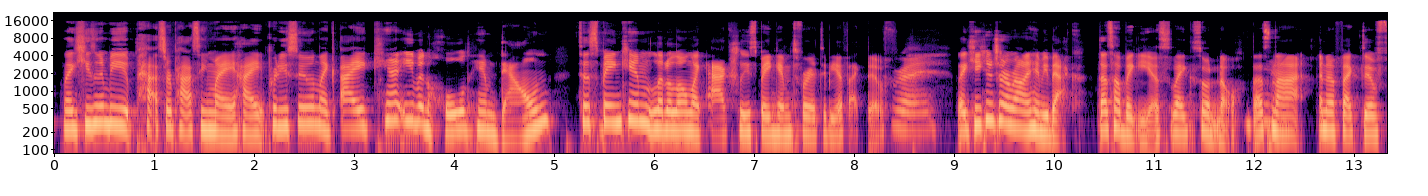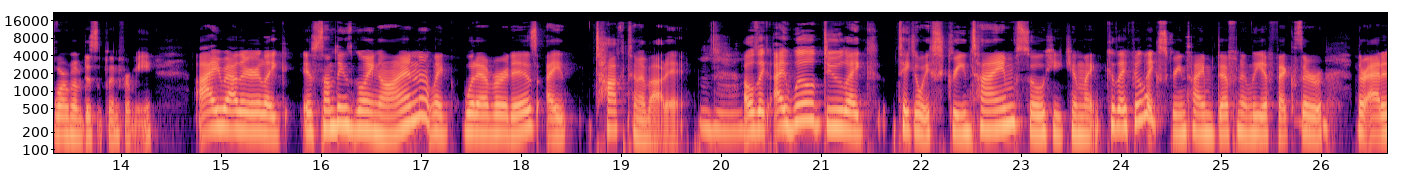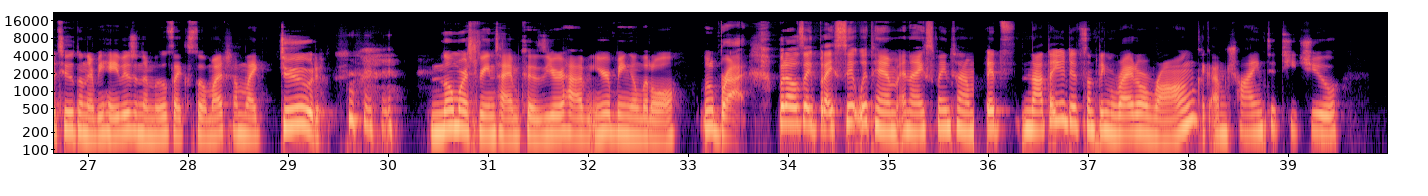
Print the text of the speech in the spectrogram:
Like, he's gonna be pa- surpassing my height pretty soon. Like, I can't even hold him down to spank him, let alone like actually spank him for it to be effective. right. Like he can turn around and hit me back. That's how big he is. Like so no, that's Yeah. not an effective form of discipline for me. I rather like if something's going on, like whatever it is, I talk to him about it. Mm-hmm. I was like I will do like take away screen time so he can like cuz I feel like screen time definitely affects their their attitudes and their behaviors and their moods like so much. I'm like, "Dude, no more screen time because you're having you're being a little little brat but i was like but i sit with him and i explain to him it's not that you did something right or wrong like i'm trying to teach you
